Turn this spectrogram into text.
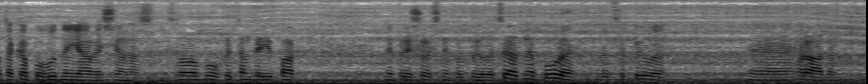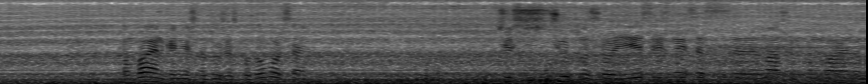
отака погодне явище у нас. Слава Богу, там де ріпак не прийшовся, не побило. Це одне поле зацепило е, градом. Комбайн, звісно, дуже сподобався. Чутно, що є різниця з е, нашим комбайном.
